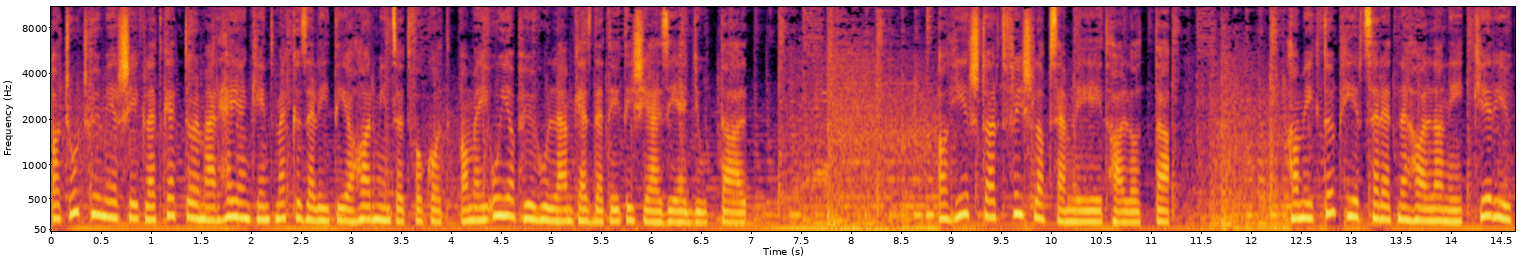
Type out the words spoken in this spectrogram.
A csúcshőmérséklet kettől már helyenként megközelíti a 35 fokot, amely újabb hőhullám kezdetét is jelzi egyúttal. A Hírstart friss lapszemléjét hallotta. Ha még több hírt szeretne hallani, kérjük,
